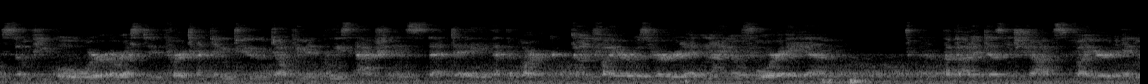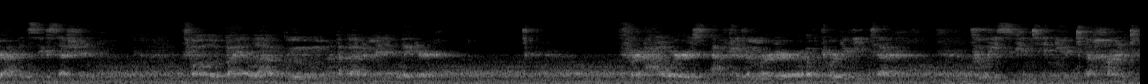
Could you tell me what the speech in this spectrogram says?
Some people were arrested for attempting to document police actions that day at the park. Gunfire was heard at 9:04 a.m. About a dozen shots fired in rapid succession, followed by a loud boom about a minute later. For hours after the murder of Tortuguita, police continued to hunt,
